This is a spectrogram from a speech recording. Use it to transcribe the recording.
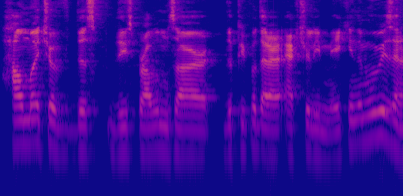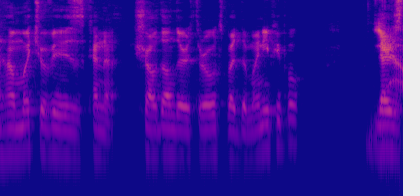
how much of this these problems are the people that are actually making the movies and how much of it is kind of shoved down their throats by the money people there's Yeah,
